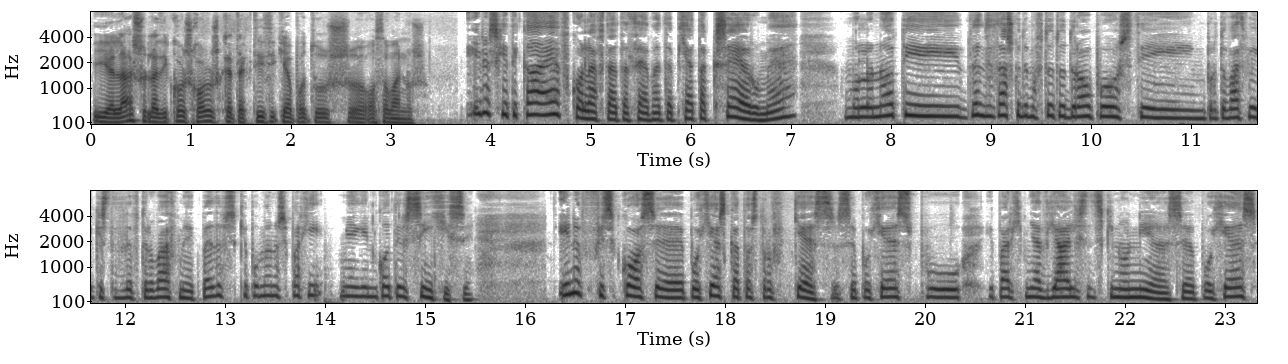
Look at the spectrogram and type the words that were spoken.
η Ελλάδα, ο ελλαδικό χώρος, κατακτήθηκε από τους Οθωμανούς. Είναι σχετικά εύκολα αυτά τα θέματα, πια τα ξέρουμε. Μολονότι δεν διδάσκονται με αυτόν τον τρόπο στην πρωτοβάθμια και στη δευτεροβάθμια εκπαίδευση και επομένως υπάρχει μια γενικότερη σύγχυση. Είναι φυσικό σε εποχές καταστροφικές, σε εποχές που υπάρχει μια διάλυση της κοινωνίας, σε εποχές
